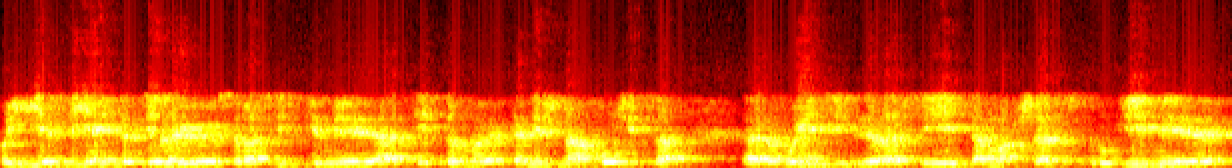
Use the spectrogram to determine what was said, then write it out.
если я это делаю с российскими артистами, конечно, хочется э, выйти из России, там общаться с другими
